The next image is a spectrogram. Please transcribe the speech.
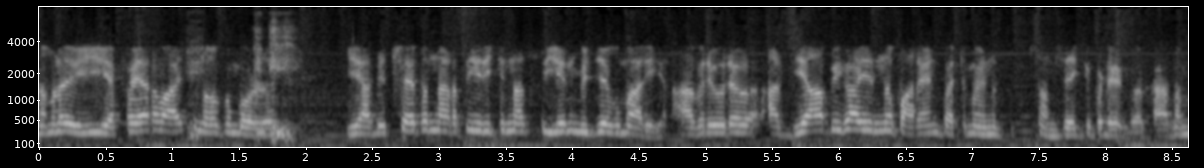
നമ്മൾ ഈ എഫ്ഐആർ വായിച്ചു നോക്കുമ്പോൾ ഈ അധിക്ഷേപം നടത്തിയിരിക്കുന്ന സി എൻ വിജയകുമാരി അവരൊരു അധ്യാപിക എന്ന് പറയാൻ പറ്റുമോ എന്ന് സംശയിക്കപ്പെടേണ്ടത് കാരണം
